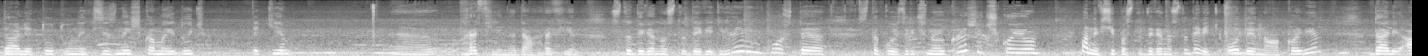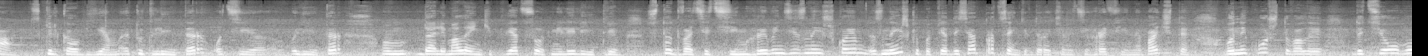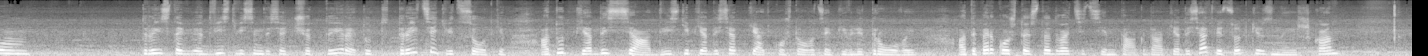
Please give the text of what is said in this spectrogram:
Далі тут у них зі знижками йдуть такі е, графіни. Да, графін 199 гривень коштує такою зручною кришечкою. Вони всі по 199 одинакові. Далі, а, скільки об'єм? Тут літр, оці літр. Далі маленькі 500 мл 127 гривень зі знижкою. Знижки по 50%, до речі, на ці графіни. Бачите? Вони коштували до цього 300, 284, тут 30%, а тут 50, 255 коштував цей півлітровий. А тепер коштує 127. Так, да, 50% знижка.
